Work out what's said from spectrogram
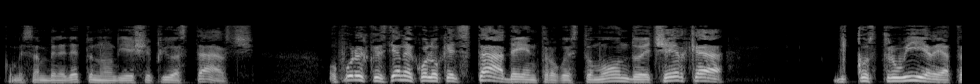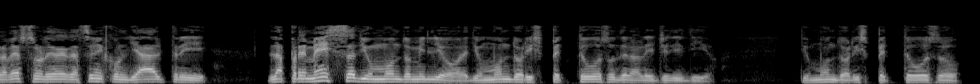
come San Benedetto, non riesce più a starci. Oppure il cristiano è quello che sta dentro questo mondo e cerca di costruire attraverso le relazioni con gli altri la premessa di un mondo migliore, di un mondo rispettoso della legge di Dio di un mondo rispettoso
